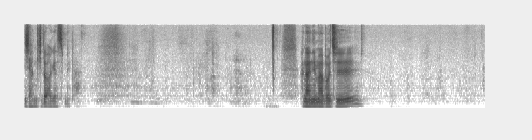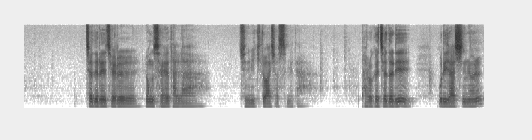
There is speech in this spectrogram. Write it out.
이제 한 기도하겠습니다. 하나님 아버지, 저들의 죄를 용서해 달라 주님이 기도하셨습니다. 바로 그 저들이 우리 자신을,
